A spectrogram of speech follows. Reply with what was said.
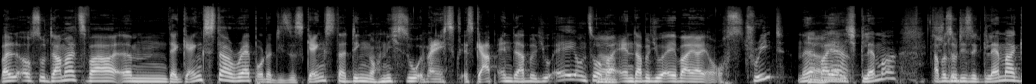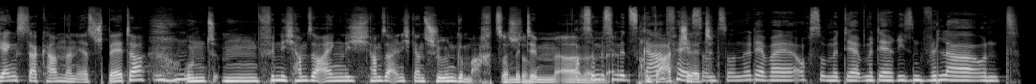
Weil auch so damals war ähm, der Gangster-Rap oder dieses Gangster-Ding noch nicht so, ich meine, es, es gab NWA und so, Ja. aber NWA war ja auch Street, ne? Ja. war ja, Ja. nicht Glamour. Aber so diese Glamour-Gangster kamen dann erst später Mhm. und mh, finde ich, haben sie eigentlich, haben sie eigentlich ganz schön gemacht. So Das mit stimmt. dem ähm, Auch so ein bisschen mit Scarface Privatjet. und so, ne? Der war ja auch so mit der, mit der riesen Villa und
